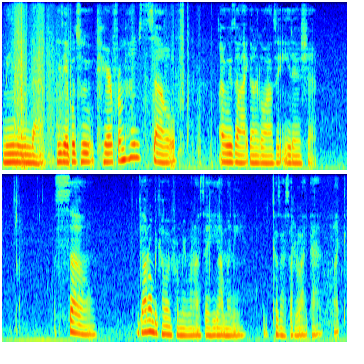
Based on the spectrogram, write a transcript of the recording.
meaning that he's able to care for himself and was like gonna go out to eat and shit. So, y'all don't be coming for me when I say he got money, because I said it like that. Like,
